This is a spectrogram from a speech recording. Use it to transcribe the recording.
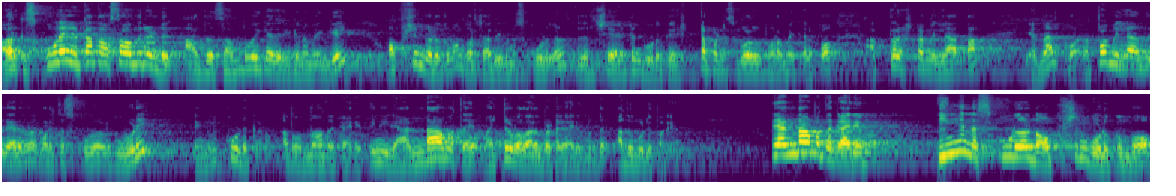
അവർക്ക് സ്കൂളേ കിട്ടാത്ത അവസ്ഥ വന്നിട്ടുണ്ട്. അത് സംഭവിക്കാതിരിക്കണമെങ്കിൽ ഓപ്ഷൻ കൊടുക്കുമ്പോൾ കുറച്ചധികം സ്കൂളുകൾ തീർച്ചയായിട്ടും കൊടുക്കുക. ഇഷ്ടപ്പെട്ട സ്കൂളുകൾ പുറമെ ചിലപ്പോൾ അത്ര ഇഷ്ടമില്ലാത്ത എന്നാൽ കുഴപ്പമില്ല എന്ന് കരുതുന്ന കുറച്ച് സ്കൂളുകൾ കൂടി നിങ്ങൾ കൊടുക്കണം. അതൊന്നാമത്തെ കാര്യം. ഇനി രണ്ടാമത്തെ മറ്റൊരു പ്രധാനപ്പെട്ട കാര്യമുണ്ട്. അതും കൂടി പറയാം. രണ്ടാമത്തെ കാര്യം ഇങ്ങനെ സ്കൂളുകളുടെ ഓപ്ഷൻ കൊടുക്കുമ്പോൾ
